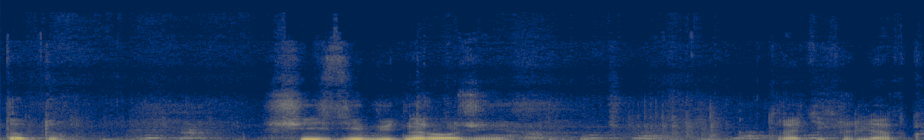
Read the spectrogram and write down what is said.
Тобто 6 діб від народження. Третє крилятко.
